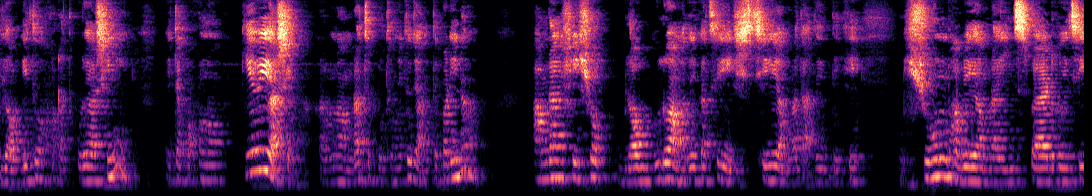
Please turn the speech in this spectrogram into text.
ব্লগে তো হঠাৎ করে আসেনি, এটা কখনো কেউই আসে না কারণ আমরা প্রথমে তো জানতে পারি না। আমরা সেই সব ব্লগগুলো আমাদের কাছে এসছে, আমরা তাদের দেখে ভীষণভাবে আমরা ইন্সপায়ার্ড হয়েছি।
